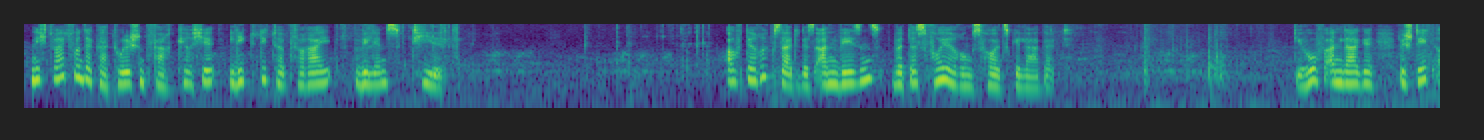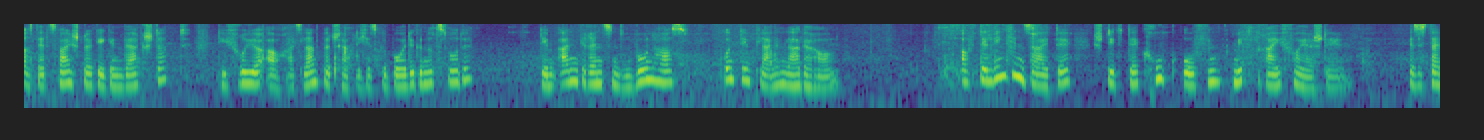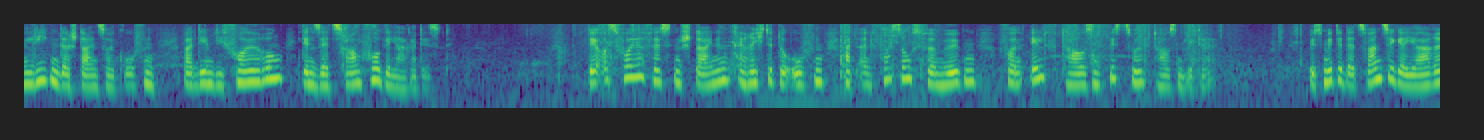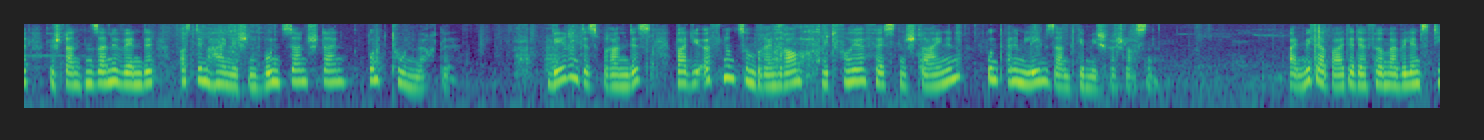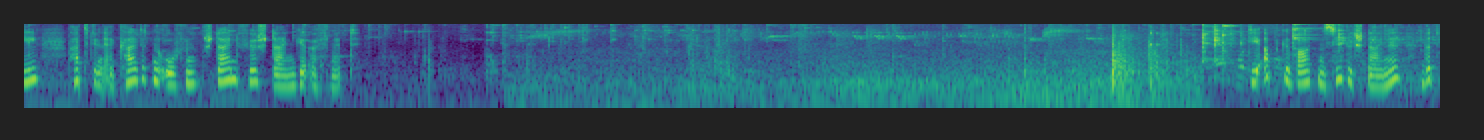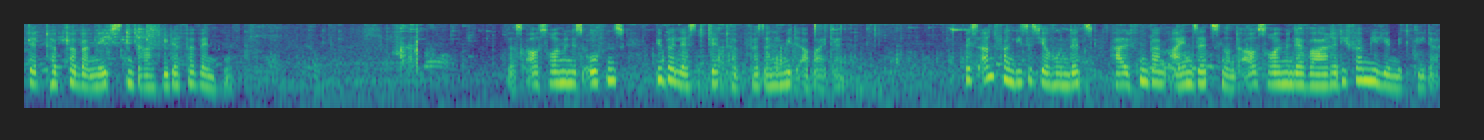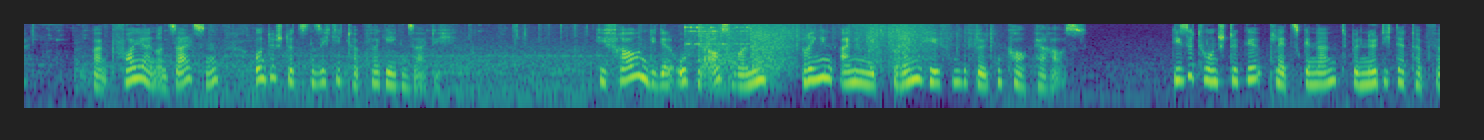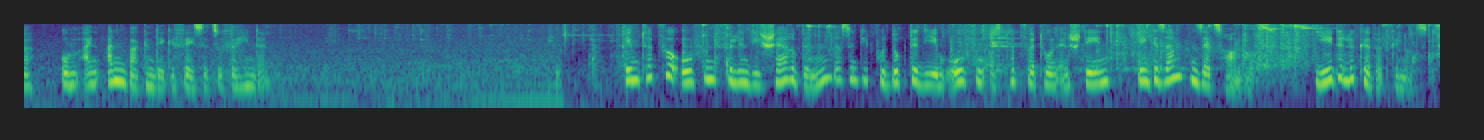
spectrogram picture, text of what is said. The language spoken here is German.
Nicht weit von der katholischen Pfarrkirche liegt die Töpferei Willems Thiel. Auf der Rückseite des Anwesens wird das Feuerungsholz gelagert. Die Hofanlage besteht aus der zweistöckigen Werkstatt, die früher auch als landwirtschaftliches Gebäude genutzt wurde, dem angrenzenden Wohnhaus und dem kleinen Lagerraum. Auf der linken Seite steht der Krugofen mit drei Feuerstellen. Es ist ein liegender Steinzeugofen, bei dem die Feuerung dem Setzraum vorgelagert ist. Der aus feuerfesten Steinen errichtete Ofen hat ein Fassungsvermögen von 11.000 bis 12.000 Liter. Bis Mitte der 20er Jahre bestanden seine Wände aus dem heimischen Buntsandstein und Tonmörtel. Während des Brandes war die Öffnung zum Brennraum mit feuerfesten Steinen und einem Lehmsandgemisch verschlossen. Ein Mitarbeiter der Firma Wilhelm Stiel hat den erkalteten Ofen Stein für Stein geöffnet. Die abgebauten Ziegelsteine wird der Töpfer beim nächsten Brand wieder verwenden. Das Ausräumen des Ofens überlässt der Töpfer seinen Mitarbeitern. Bis Anfang dieses Jahrhunderts halfen beim Einsetzen und Ausräumen der Ware die Familienmitglieder. Beim Feuern und Salzen unterstützten sich die Töpfer gegenseitig. Die Frauen, die den Ofen ausräumen, bringen einen mit Brennhilfen gefüllten Korb heraus. Diese Tonstücke, Plätz genannt, benötigt der Töpfer, um ein Anbacken der Gefäße zu verhindern. Im Töpferofen füllen die Scherben, das sind die Produkte, die im Ofen aus Töpferton entstehen, den gesamten Setzraum aus. Jede Lücke wird genutzt.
